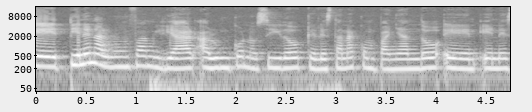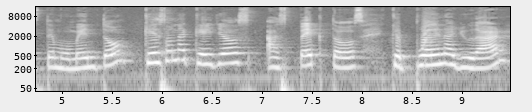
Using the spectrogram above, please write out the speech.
que tienen algún familiar, algún conocido que le están acompañando en, este momento, ¿qué son aquellos aspectos que pueden ayudar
